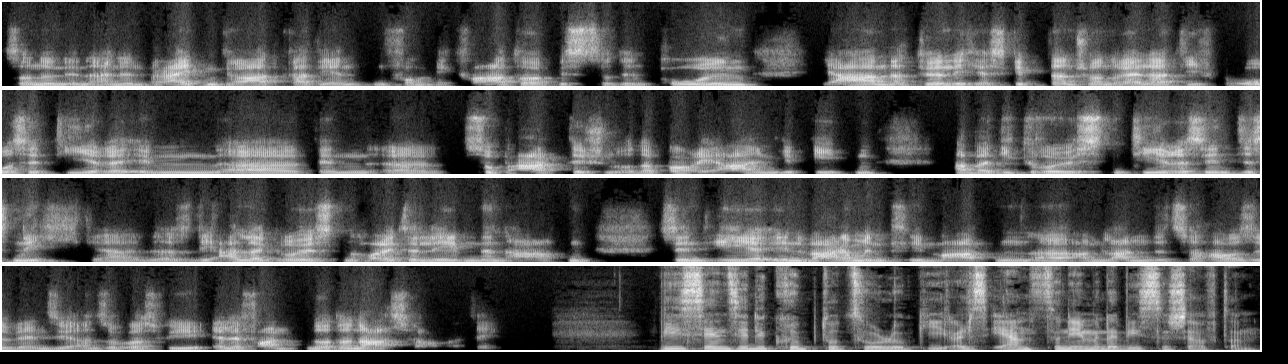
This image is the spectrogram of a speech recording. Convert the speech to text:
sondern in einen Breitengrad-Gradienten vom Äquator bis zu den Polen. Ja, natürlich, es gibt dann schon relativ große Tiere in äh, den äh, subarktischen oder borealen Gebieten, aber die größten Tiere sind es nicht. Ja. Also die allergrößten heute lebenden Arten sind eher in warmen Klimaten äh, am Lande zu Hause, wenn Sie an sowas wie Elefanten oder Nashörner. Wie sehen Sie die Kryptozoologie als ernstzunehmender Wissenschaftler?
